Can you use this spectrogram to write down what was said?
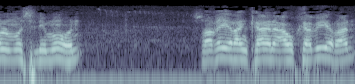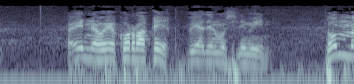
المسلمون صغيرا كان أو كبيرا فإنه يكون رقيق بيد المسلمين. ثم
